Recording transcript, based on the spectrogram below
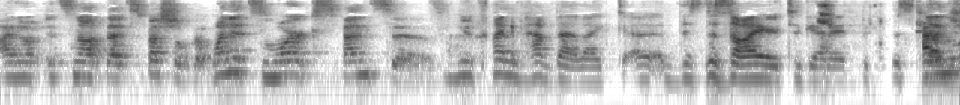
I don't, it's not that special. But when it's more expensive, you kind of have that like uh, this desire to get it. This and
